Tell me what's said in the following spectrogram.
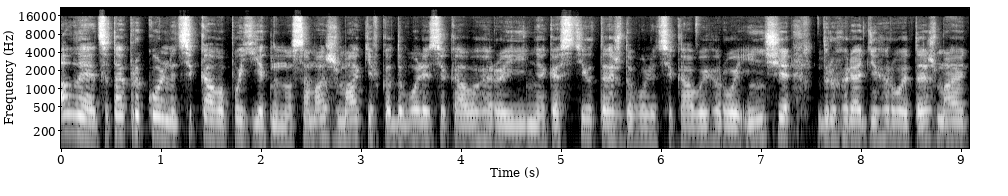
Але це так прикольно, цікаво поєднано. Сама ж Маківка доволі цікава героїня, Кастіл теж доволі цікавий герой. Інші другорядні герої теж мають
